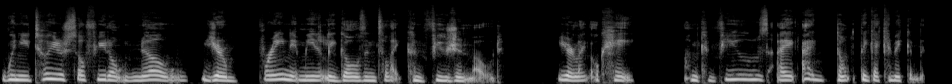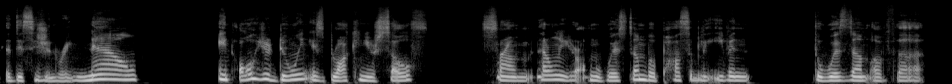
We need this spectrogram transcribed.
when you tell yourself you don't know, your brain immediately goes into like confusion mode. You're like, okay, I'm confused. I, I don't think I can make a, a decision right now. And all you're doing is blocking yourself from not only your own wisdom, but possibly even the wisdom of the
